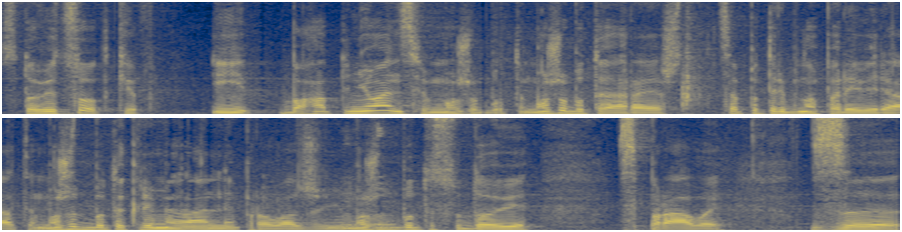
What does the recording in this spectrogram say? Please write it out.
100%. І багато нюансів може бути. Може бути арешт, це потрібно перевіряти. Можуть бути кримінальні провадження, можуть бути судові справи з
